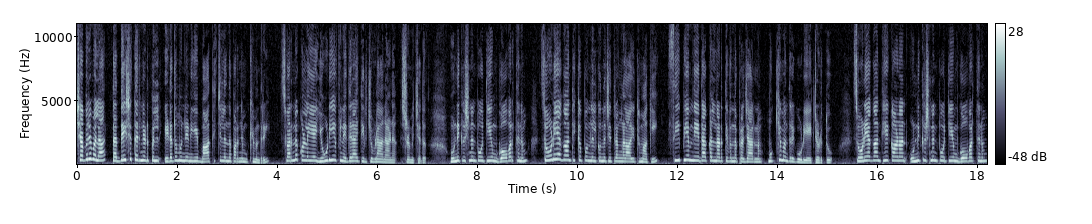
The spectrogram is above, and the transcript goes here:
ശബരിമല തദ്ദേശ തെരഞ്ഞെടുപ്പിൽ ഇടതുമുന്നണിയെ ബാധിച്ചില്ലെന്ന് പറഞ്ഞ മുഖ്യമന്ത്രി സ്വർണക്കൊള്ളയെ യു ഡി എഫിനെതിരായി തിരിച്ചുവിടാനാണ് ശ്രമിച്ചത്. ഉണ്ണികൃഷ്ണൻ പോറ്റിയും ഗോവർദ്ധനും സോണിയാഗാന്ധിക്കൊപ്പം നിൽക്കുന്ന ചിത്രങ്ങൾ ആയുധമാക്കി സി പി എം നേതാക്കൾ നടത്തിവന്ന പ്രചാരണം മുഖ്യമന്ത്രി കൂടി ഏറ്റെടുത്തു. സോണിയാഗാന്ധിയെ കാണാൻ ഉണ്ണികൃഷ്ണൻ പോറ്റിയും ഗോവർദ്ധനും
